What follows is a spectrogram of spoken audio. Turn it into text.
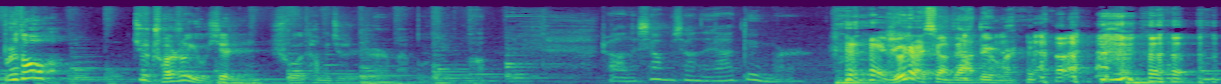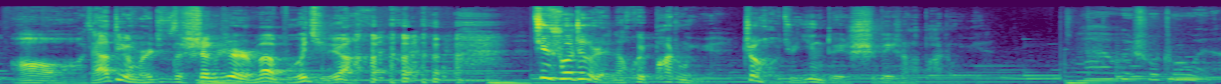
不知道啊，就传说有些人说他们就是日耳曼伯爵啊。长得像不像咱家对门？有点像咱家对门 哦，咱家对门就是生日耳曼伯爵啊。据说这个人呢会八种语言，正好就应对石碑上的八种语言。他还会说中文啊？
